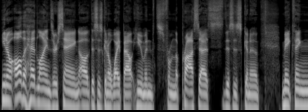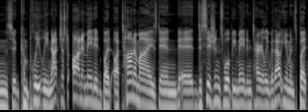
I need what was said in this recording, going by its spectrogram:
you know, all the headlines are saying, oh, this is going to wipe out humans from the process. This is going to make things completely not just automated, but autonomized, and uh, decisions will be made entirely without humans. But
